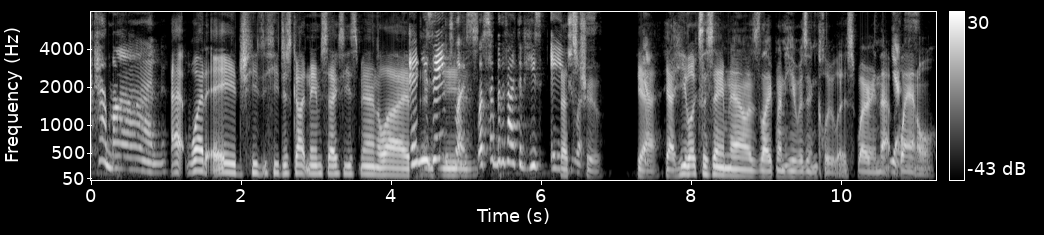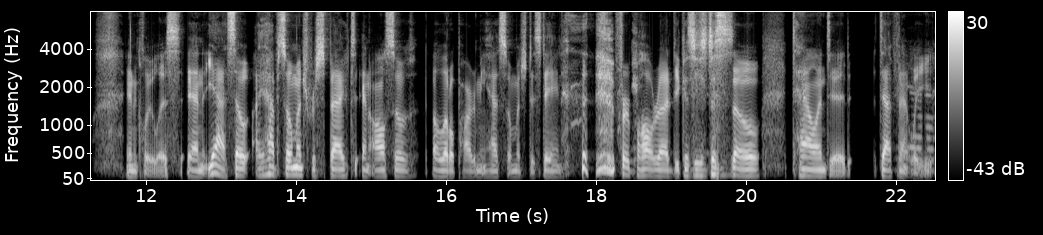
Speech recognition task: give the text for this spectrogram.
Come on. At what age? He he just got named sexiest man alive, And he's ageless. Let's talk about the fact that he's ageless. That's true. Yeah, yeah, he looks the same now as like when he was in Clueless, wearing that Yes. flannel in Clueless. And yeah, so I have so much respect and also a little part of me has so much disdain for Paul Rudd because he's just so talented, definitely. Yeah.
